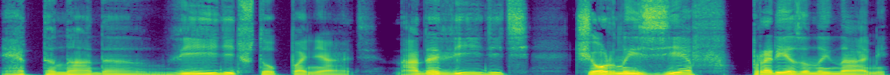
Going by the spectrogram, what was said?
это надо видеть, чтоб понять. Надо видеть черный зев, прорезанный нами,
